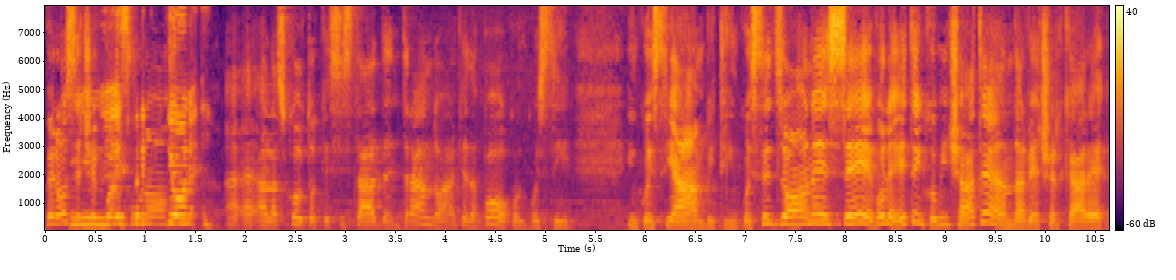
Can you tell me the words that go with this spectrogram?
però se c'è qualcuno eh, eh, all'ascolto che si sta addentrando anche da poco in questi, in questi ambiti, in queste zone, se volete incominciate ad andarvi a cercare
